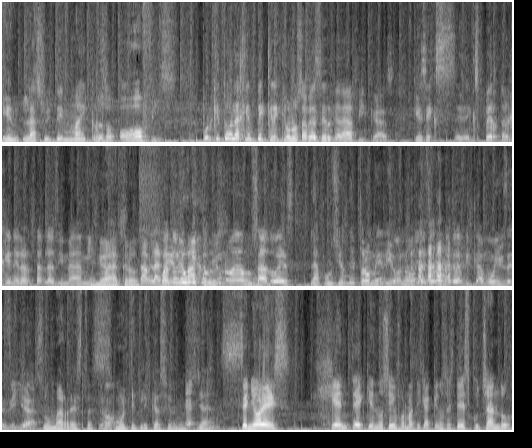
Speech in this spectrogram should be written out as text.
en la suite de Microsoft Office? ¿Por qué toda la gente cree que uno sabe hacer gráficas? Que es ex- experto en generar tablas dinámicas. En macros. Tabla de- Cuando de lo único macros. que uno ha usado es la función de promedio, ¿no? Y hacer una gráfica muy sencilla. Suma, restas, No. multiplicaciones, ya. Señores, gente que no sea informática, que nos esté escuchando,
